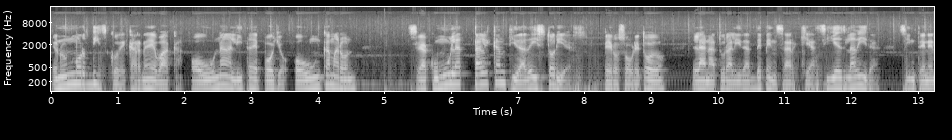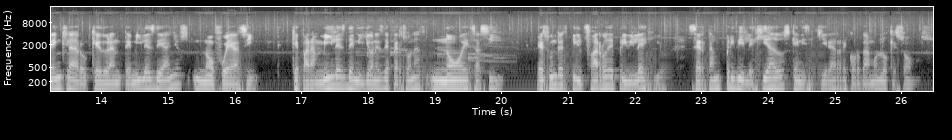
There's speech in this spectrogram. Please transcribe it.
En un mordisco de carne de vaca o una alita de pollo o un camarón se acumula tal cantidad de historias, pero sobre todo la naturalidad de pensar que así es la vida, sin tener en claro que durante miles de años no fue así, que para miles de millones de personas no es así. Es un despilfarro de privilegio ser tan privilegiados que ni siquiera recordamos lo que somos.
